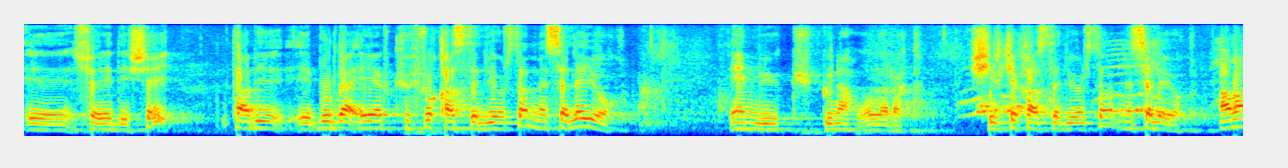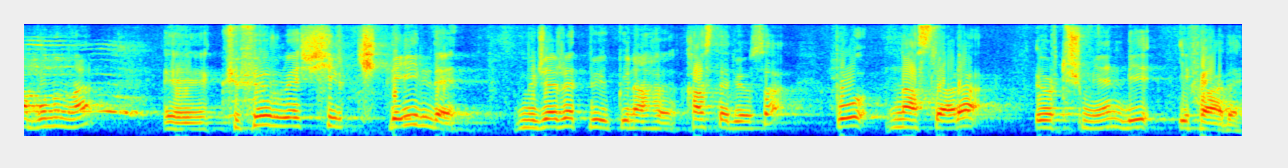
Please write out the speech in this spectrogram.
e, söylediği şey. Tabi e, burada eğer küfrü kastediyorsa mesele yok en büyük günah olarak şirke kastediyorsa mesele yok. Ama bununla e, küfür ve şirk değil de mücerret büyük günahı kastediyorsa bu naslara örtüşmeyen bir ifade.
